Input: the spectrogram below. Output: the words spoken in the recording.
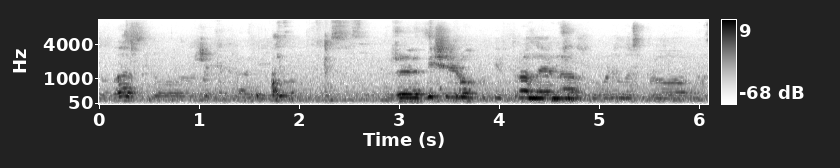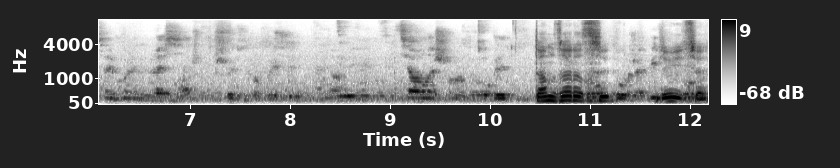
до вас, до ЖКХ. Вже більше року півтора, мабуть, говорилось про цей прогрес, щоб щось зробити. Там і обіцяли, що зробити. там зараз, дивіться.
